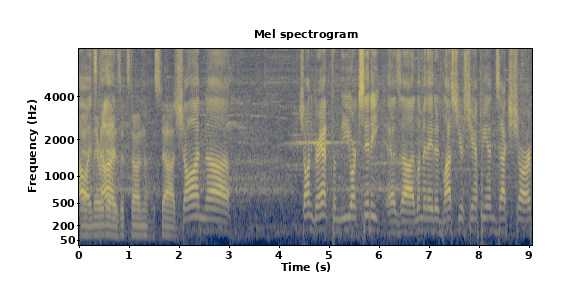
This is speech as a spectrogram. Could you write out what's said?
Oh, and it's there done. it is. It's done. It's done. Sean uh, Sean Grant from New York City has uh, eliminated last year's champion Zach Sharpe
